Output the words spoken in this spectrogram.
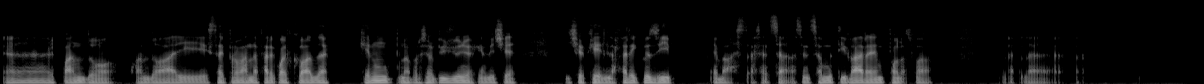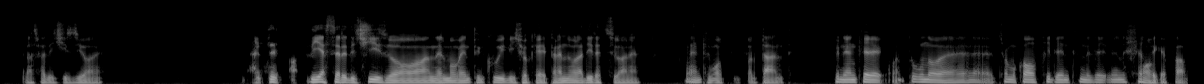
eh, quando, quando hai, stai provando a fare qualcosa che non una persona più junior che invece dice che la farei così e basta, senza, senza motivare un po' la sua, la, la, la sua decisione. Di essere deciso nel momento in cui dici ok, prendo una direzione, è anche molto importante. Quindi anche quanto uno è, diciamo, confident nelle, nelle scelte oh. che fa.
